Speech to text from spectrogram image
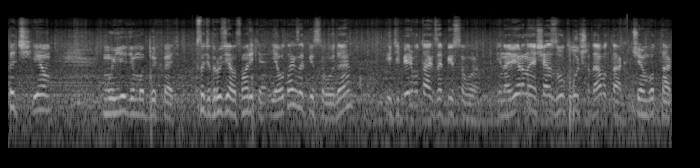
зачем мы едем отдыхать. Кстати, друзья, вот смотрите, я вот так записываю, да? И теперь вот так записываю. И, наверное, сейчас звук лучше, да, вот так, чем вот так.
